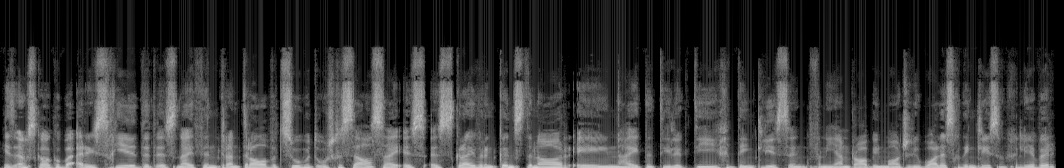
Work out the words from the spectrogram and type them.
is ingeskakel by RSG. Dit is Nathan Trantral wat so met ons gesels. Hy is 'n skrywer en kunstenaar en hy het natuurlik die gedenklesing van die Jan Rabin Marjorie Wallace gedenklesing gelewer.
